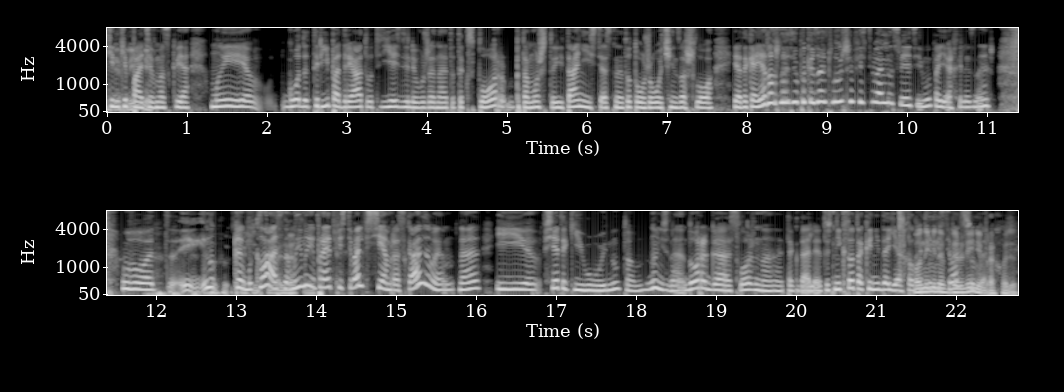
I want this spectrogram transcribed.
кинки-пати в? Москве. Мы года три подряд вот ездили уже на этот эксплор, потому что и Тане, естественно, это тоже очень зашло. Я такая, я должна тебе показать лучший фестиваль на свете. И мы поехали, знаешь. Вот. И, ну, как бы классно. Мы, мы про этот фестиваль всем рассказываем, да, и все такие, ой, ну там, ну не знаю, дорого, сложно и так далее. То есть никто так и не доехал. Он именно в Берлине супер. проходит.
